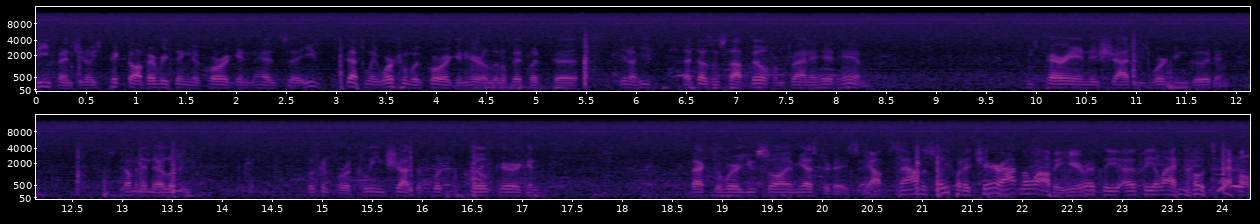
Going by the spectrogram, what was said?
defense. You know, he's picked off everything that Corrigan has. Uh, he's definitely working with Corrigan here a little bit, but uh, you know, he that doesn't stop Bill from trying to hit him. He's parrying his shots. He's working good, and he's coming in there looking looking for a clean shot to put Bill Corrigan back to where you saw him yesterday, Sam. Yep, sound asleep in a chair out in the lobby here at the at the Aladdin Hotel.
